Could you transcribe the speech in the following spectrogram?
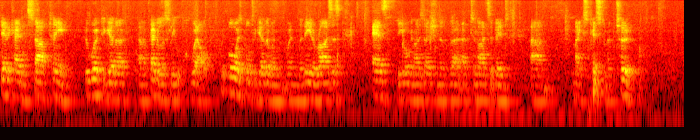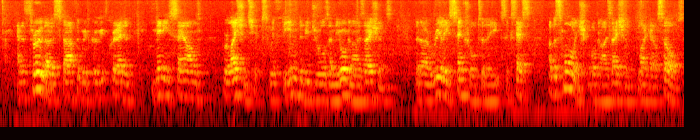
dedicated staff team who work together uh, fabulously well. We always pull together when, when the need arises, as the organisation of, uh, of tonight's event um, makes testament to. And it's through those staff that we've cre- created many sound relationships with the individuals and the organisations that are really central to the success of a smallish organisation like ourselves.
